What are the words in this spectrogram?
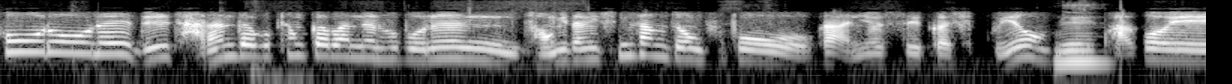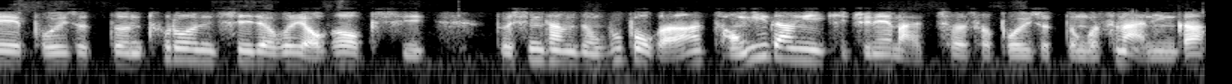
토론을 늘 잘한다고 평가받는 후보는 정의당의 심상정 후보가 아니었을까 싶고요. 네. 과거에 보여줬던 토론 실력을 여과 없이 또 심상정 후보가 정의당의 기준에 맞춰서 보여줬던 것은 아닌가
